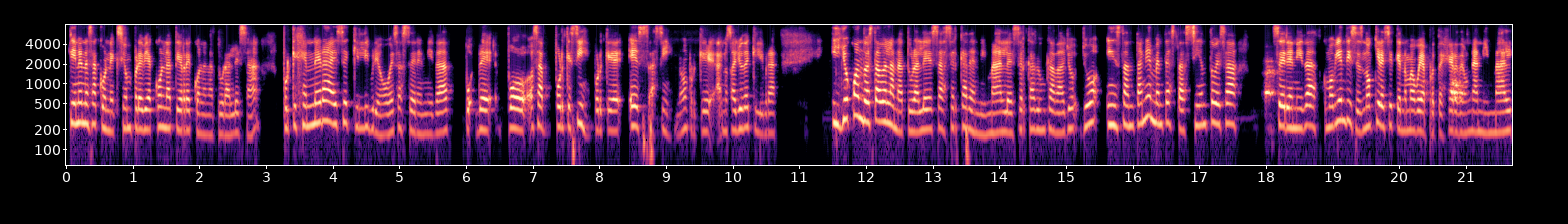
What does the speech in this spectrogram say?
tienen esa conexión previa con la tierra y con la naturaleza, porque genera ese equilibrio o esa serenidad, de, o sea, porque sí, porque es así, ¿no? Porque nos ayuda a equilibrar. Y yo cuando he estado en la naturaleza, cerca de animales, cerca de un caballo, yo instantáneamente hasta siento esa serenidad. Como bien dices, no quiere decir que no me voy a proteger de un animal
